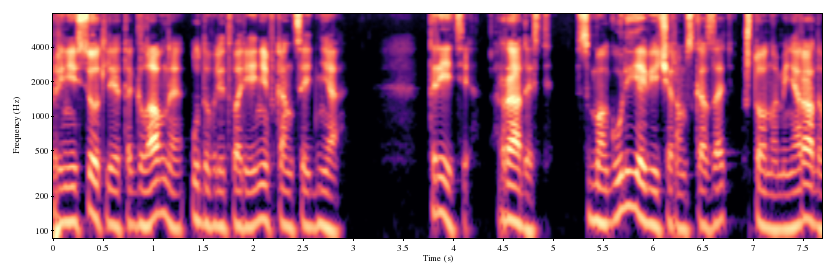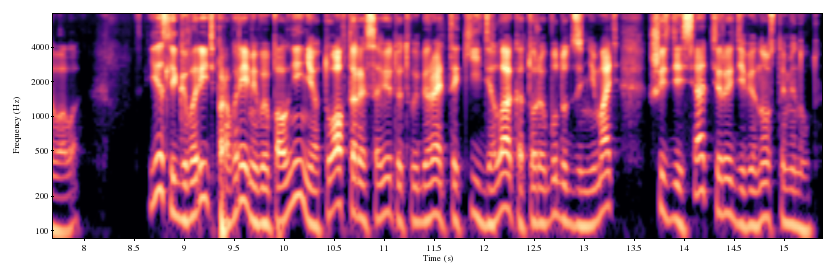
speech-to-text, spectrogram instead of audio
Принесет ли это главное удовлетворение в конце дня? Третье. Радость. Смогу ли я вечером сказать, что оно меня радовало? Если говорить про время выполнения, то авторы советуют выбирать такие дела, которые будут занимать 60-90 минут.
